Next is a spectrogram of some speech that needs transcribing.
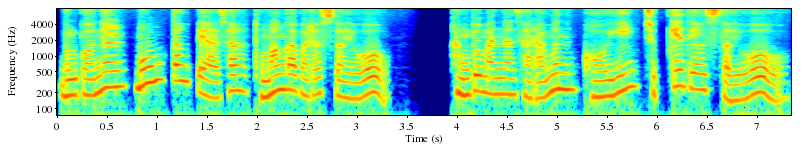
물건을 몽땅 빼앗아 도망가 버렸어요. 강도 만난 사람은 거의 죽게 되었어요.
